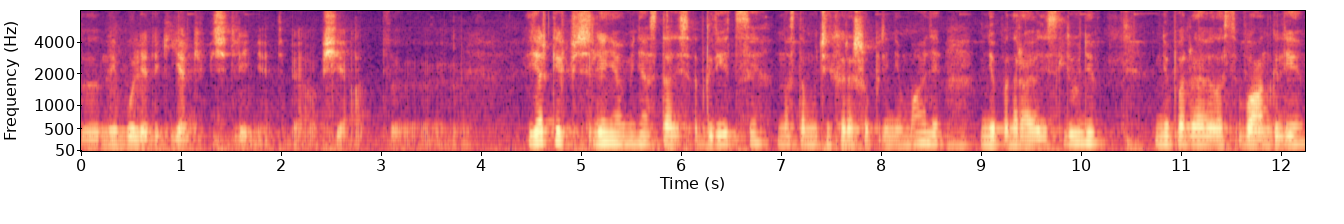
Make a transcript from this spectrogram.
э, наиболее такие яркие впечатления у тебя вообще от... э, Яркие впечатления у меня остались от Греции. Нас там очень хорошо принимали. Мне понравились люди. Мне понравилось в Англии.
